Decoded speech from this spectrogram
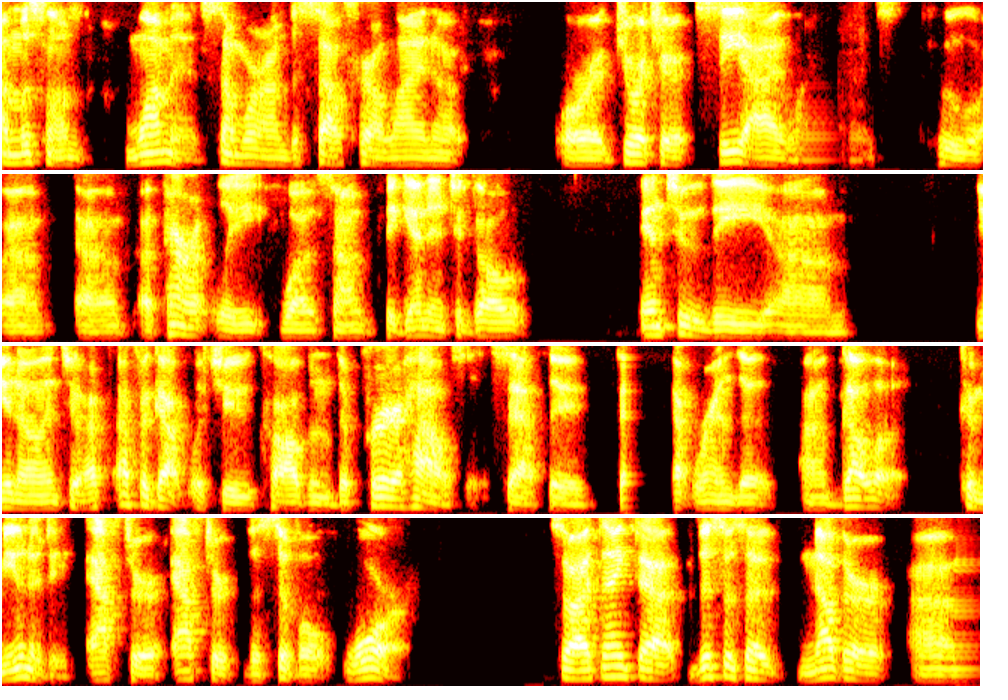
a Muslim woman somewhere on the South Carolina or Georgia Sea Islands who uh, uh, apparently was um, beginning to go into the, um, you know, into, I, I, forgot what you call them, the prayer houses that, the, that were in the uh, Gullah community after, after the Civil War. So I think that this is another um,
